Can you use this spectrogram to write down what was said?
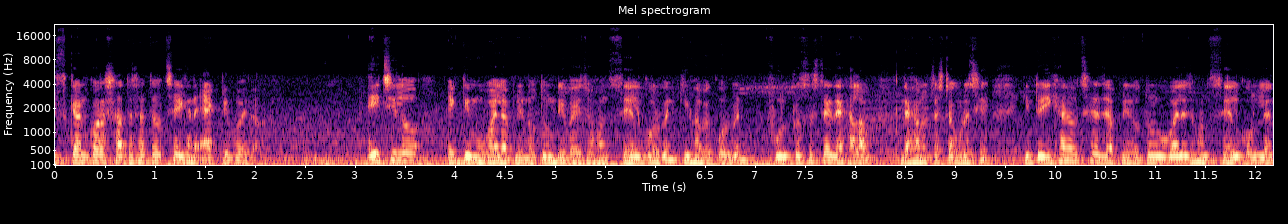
স্ক্যান করার সাথে সাথে হচ্ছে এখানে অ্যাক্টিভ হয়ে যাবে। এই ছিল একটি মোবাইল আপনি নতুন ডিভাইস যখন সেল করবেন, কীভাবে করবেন ফুল প্রসেসটাই দেখালাম, দেখানোর চেষ্টা করেছি। কিন্তু এখানে হচ্ছে যে আপনি নতুন মোবাইলে যখন সেল করলেন,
